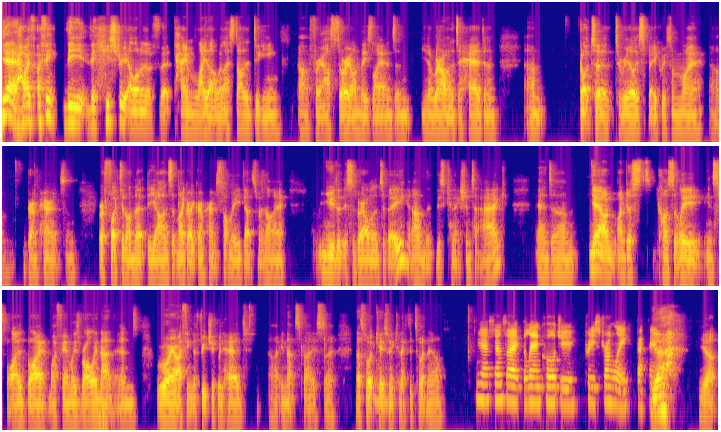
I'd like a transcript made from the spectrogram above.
Yeah, I, I think the the history element of it came later when I started digging uh, for our story on these lands and you know where I wanted to head, and um, got to to really speak with some of my um, grandparents and reflected on the the yarns that my great grandparents told me. That's when I knew that this is where I wanted to be. Um, this connection to ag, and um, yeah, I'm I'm just constantly inspired by my family's role in that and where I think the future could head uh, in that space. So that's what keeps me connected to it now. Yeah, sounds like the land called you pretty strongly back then. Yeah, yeah.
